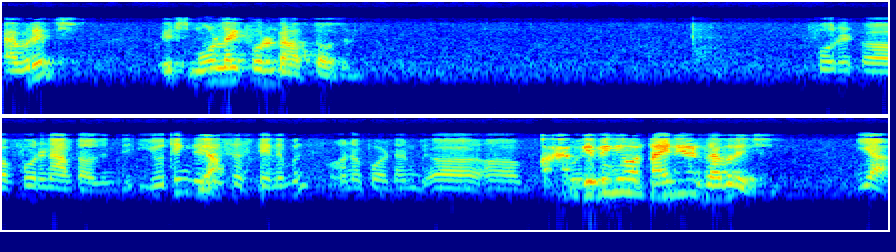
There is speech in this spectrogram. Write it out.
average, it's more like 4,500 four uh, four and a half thousand. You think this yeah. is sustainable on a per ton? Uh, uh, I'm giving you a nine years average. Yeah,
